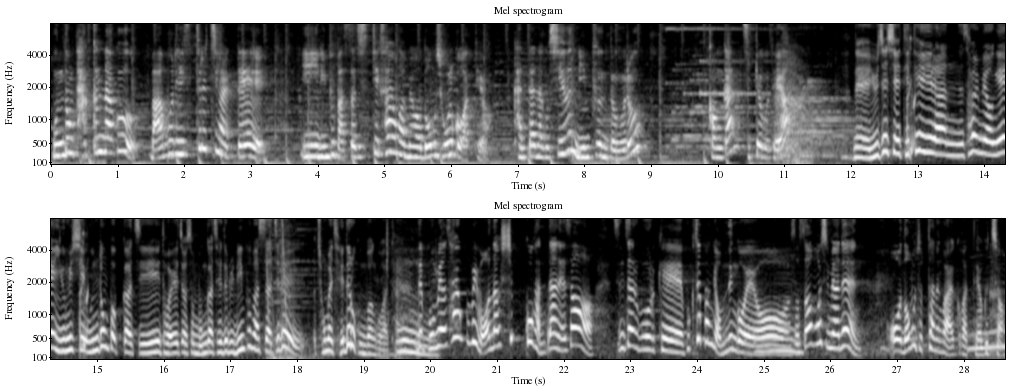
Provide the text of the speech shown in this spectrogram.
운동 다 끝나고 마무리 스트레칭 할 때 이 림프 마사지 스틱 사용하면 너무 좋을 것 같아요. 간단하고 쉬운 림프 운동으로 건강 지켜보세요. 네, 유진 씨의 디테일한 설명에 유미 씨의 운동법까지 더해져서 뭔가 제대로 림프 마사지를 정말 제대로 공부한 것 같아요. 근데 보면 사용법이 워낙 쉽고 간단해서 진짜로 뭐 이렇게 복잡한 게 없는 거예요. 그래서 써보시면은 어, 너무 좋다는 걸 알 것 같아요. 그렇죠?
